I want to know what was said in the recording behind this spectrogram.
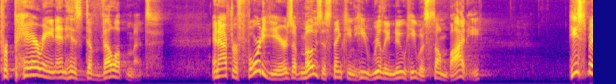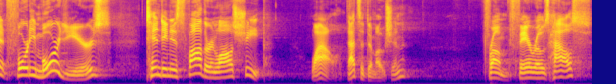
preparing and his development. And after 40 years of Moses thinking he really knew he was somebody, he spent 40 more years tending his father in law's sheep. Wow, that's a demotion. From Pharaoh's house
